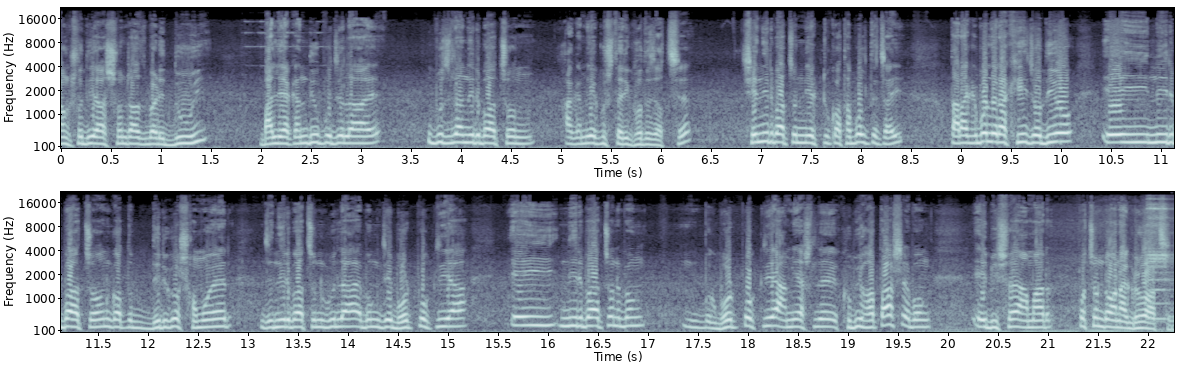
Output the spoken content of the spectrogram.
সংসদীয় আসন রাজবাড়ি দুই, বালিয়াকান্দি উপজেলায় উপজেলা নির্বাচন আগামী একুশ তারিখ হতে যাচ্ছে। সেই নির্বাচন নিয়ে একটু কথা বলতে চাই। তার আগে বলে রাখি, যদিও এই নির্বাচন গত দীর্ঘ সময়ের যে নির্বাচনগুলা এবং যে ভোট প্রক্রিয়া, এই নির্বাচন এবং ভোট প্রক্রিয়া আমি আসলে খুবই হতাশ এবং এই বিষয়ে আমার প্রচণ্ড অনাগ্রহ আছে।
